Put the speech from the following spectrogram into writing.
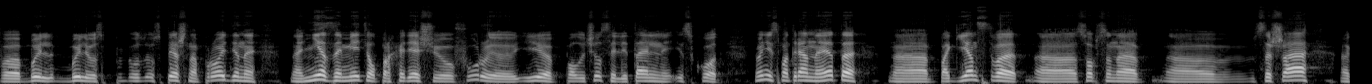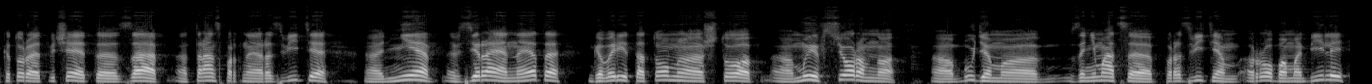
были, были успешно пройдены, не заметил проходящую фуру и получился летальный исход. Но несмотря на это, агентство, собственно, США, которое отвечает за транспортное развитие, не взирая на это, говорит о том, э, что э, мы все равно э, будем заниматься развитием робомобилей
